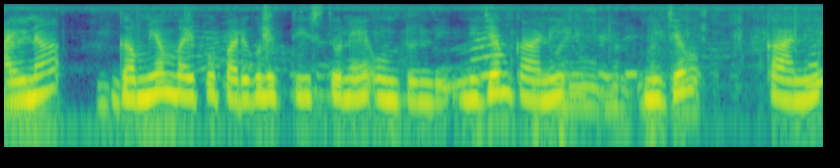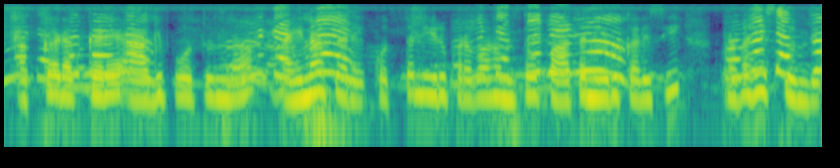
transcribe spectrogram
అయినా గమ్యం వైపు పరుగులు తీస్తూనే ఉంటుంది. నిజం కానీ నిజం కానీ అక్కడక్కడే ఆగిపోతుందా? అయినా సరే కొత్త నీరు ప్రవాహంతో పాత నీరు కలిసి ప్రవహిస్తుంది.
